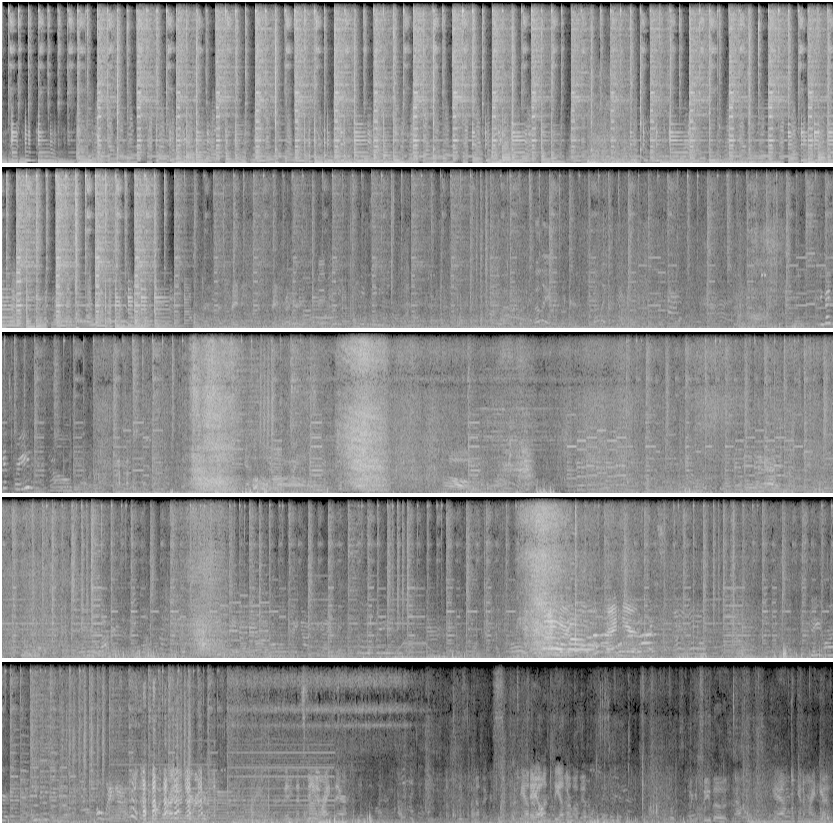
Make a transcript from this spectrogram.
Thank you. Bye. Right here. That's me right there. The other Tail? one, the other Oh, one. the other one. We can see the. Yep. Yeah, look at him right here.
